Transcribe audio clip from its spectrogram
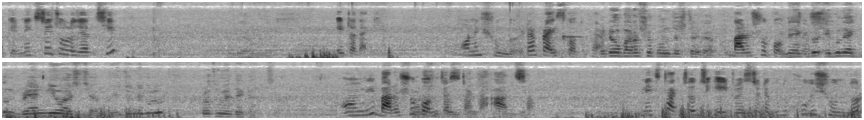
ওকে নেক্সটে চলে যাচ্ছি। এটা দেখেন। অনেক সুন্দর। এটার প্রাইস কত ভাই? এটাও 1250 টাকা। আপু। বারোশো এটা পঞ্চাশ। একদম এগুলো একদম ব্র্যান্ড নিউ আসছে। আপু এই জন্য এগুলো প্রথমে দেখাচ্ছে। অনলি বারোশো পঞ্চাশ টাকা আচ্ছা। নেক্সট থাকছে হচ্ছে এই ড্রেসটা এটা কিন্তু খুবই সুন্দর।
